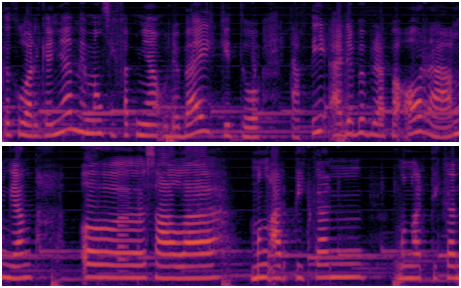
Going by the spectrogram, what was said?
ke keluarganya memang sifatnya udah baik gitu tapi ada beberapa orang yang eh, salah mengartikan mengartikan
